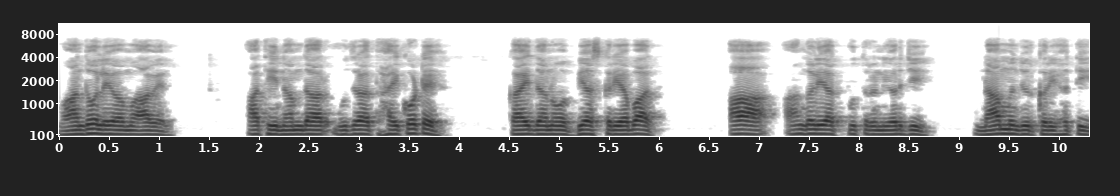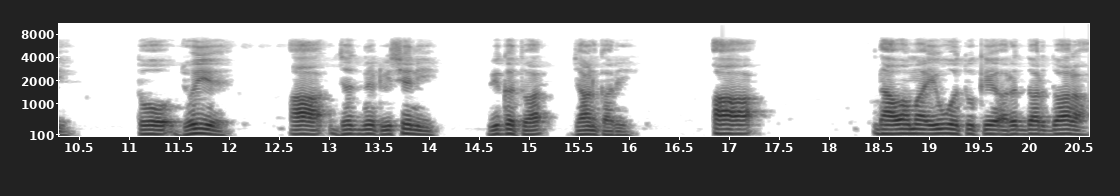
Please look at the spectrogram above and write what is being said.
વાંધો લેવામાં આવેલ. આથી નામદાર ગુજરાત હાઈકોર્ટે કાયદાનો અભ્યાસ કર્યા બાદ આ આંગળિયાત પુત્રની અરજી નામંજૂર કરી હતી. તો જોઈએ આ જજમેન્ટ વિશેની વિગતવાર જાણકારી. આ દાવામાં એવું હતું કે અરજદાર દ્વારા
